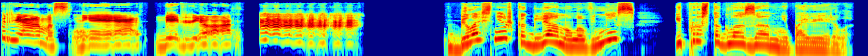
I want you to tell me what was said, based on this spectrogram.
Прямо снег берет!» Белоснежка глянула вниз и просто глазам не поверила.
